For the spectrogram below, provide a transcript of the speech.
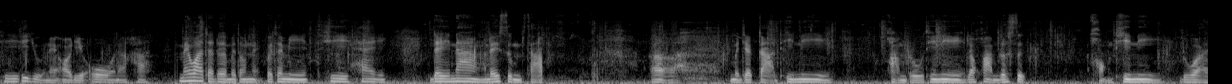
ที่ที่อยู่ในออดิโอนะคะ ไม่ว่าจะเดินไปตรงไหนก็จะมีที่ให้ได้นั่งได้ซึมซับ เอ่อบรรยากาศที่นี่ ความรู้ที่นี่และความรู้สึกของที่นี่ด้วย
